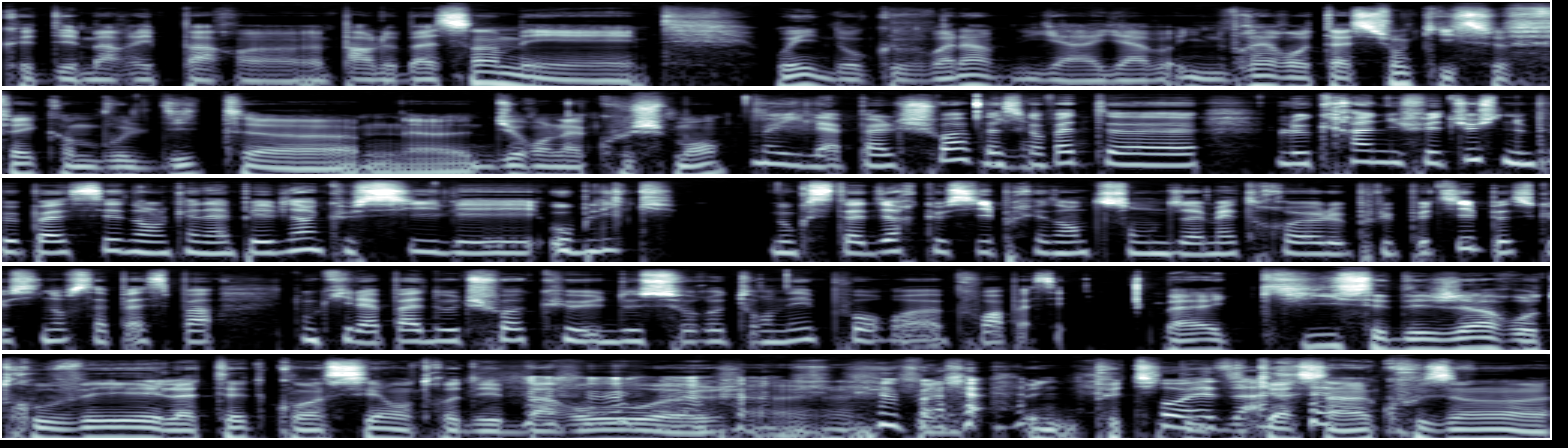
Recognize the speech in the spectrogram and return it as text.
que de démarrer par, euh, par le bassin. Mais oui, donc euh, voilà, il y a, il y a une vraie rotation qui se fait, comme vous le dites, euh, euh, durant l'accouchement. Bah, il n'a pas le choix parce qu'en fait, euh, le crâne du fœtus ne peut passer dans le canal pelvien que s'il est oblique. Donc, c'est-à-dire que s'il présente son diamètre le plus petit, parce que sinon ça passe pas. Donc, il n'a pas d'autre choix que de se retourner pour euh, pouvoir passer. Bah, qui s'est déjà retrouvé la tête coincée entre des barreaux euh, Voilà. Une petite Au dédicace à un cousin euh,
